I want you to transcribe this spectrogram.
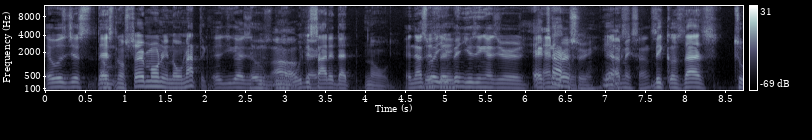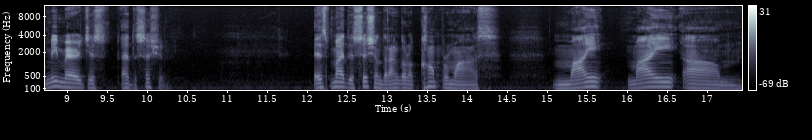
It was just there's um, no ceremony, no nothing. uh, You guys, It was, oh, no, we okay. decided that no, and that's what day- you've been using as your Exactly. anniversary. Yeah, that makes sense. Because that's to me, marriage is a decision. It's my decision that I'm gonna compromise my my um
